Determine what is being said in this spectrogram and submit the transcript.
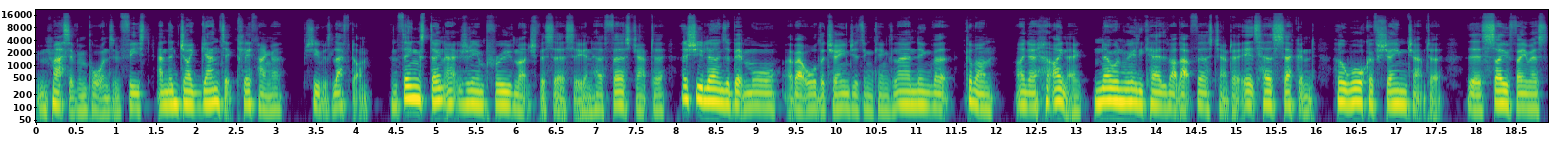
massive importance in Feast and the gigantic cliffhanger she was left on. And things don't actually improve much for Cersei in her first chapter as she learns a bit more about all the changes in King's Landing, but come on, I know, I know, no one really cares about that first chapter. It's her second, her Walk of Shame chapter is so famous.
